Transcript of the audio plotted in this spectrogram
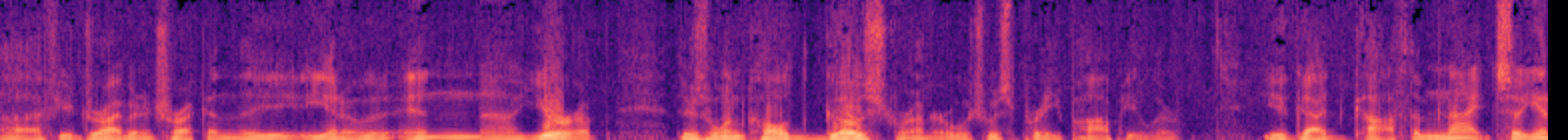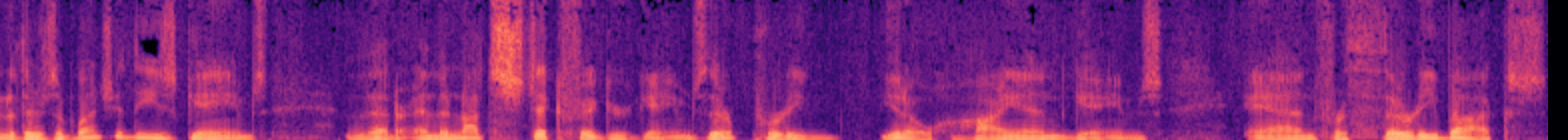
Uh, if you're driving a truck in the, you know, in uh, Europe, there's one called Ghost Runner, which was pretty popular. You've got Gotham Knight. So you know, there's a bunch of these games that are, and they're not stick figure games. They're pretty, you know, high end games, and for thirty bucks,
